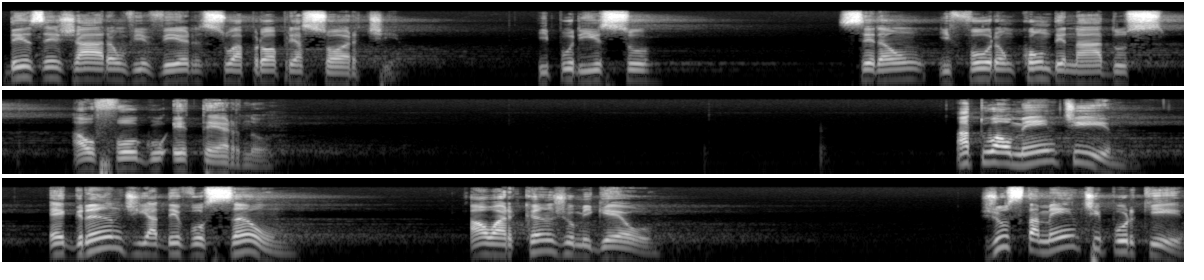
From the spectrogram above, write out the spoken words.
desejaram viver sua própria sorte e por isso serão e foram condenados ao fogo eterno. Atualmente é grande a devoção ao arcanjo Miguel, justamente porque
